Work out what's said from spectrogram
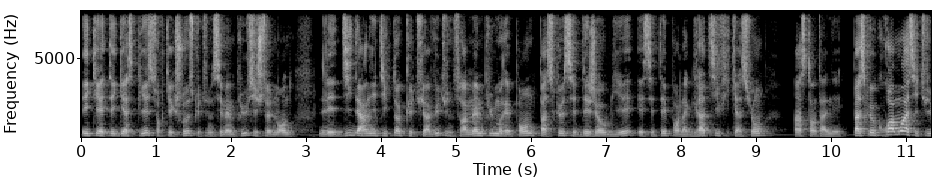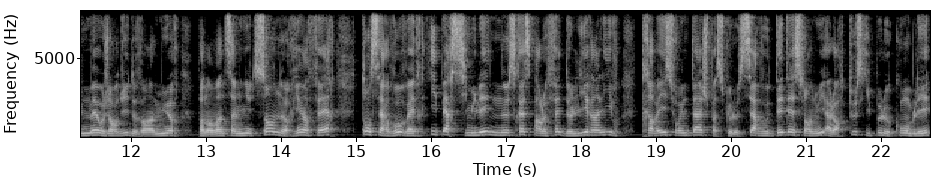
et qui a été gaspillé sur quelque chose que tu ne sais même plus. Si je te demande les 10 derniers TikTok que tu as vus, tu ne sauras même plus me répondre parce que c'est déjà oublié et c'était pour la gratification instantanée. Parce que crois-moi, si tu me mets aujourd'hui devant un mur pendant 25 minutes sans ne rien faire, ton cerveau va être hyper stimulé, ne serait-ce par le fait de lire un livre, travailler sur une tâche, parce que le cerveau déteste l'ennui, alors tout ce qui peut le combler,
